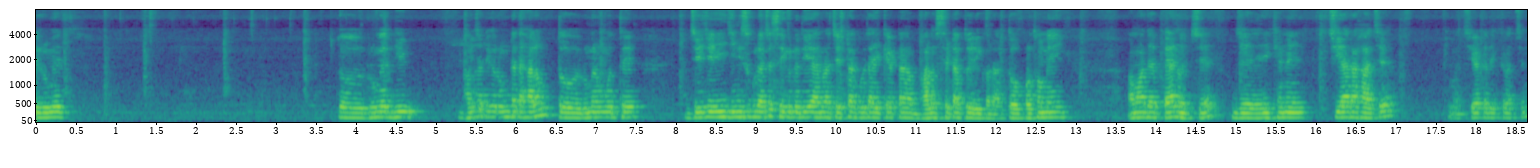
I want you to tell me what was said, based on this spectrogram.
এই রুমের তো রুমের ভিউ ভিউটা থেকে রুমটা দেখালাম। তো রুমের মধ্যে যে যে এই জিনিসগুলো আছে সেগুলো দিয়ে আমরা চেষ্টা করি তাইকে একটা ভালো সেট তৈরি করার। তো প্রথমেই আমাদের প্ল্যান হচ্ছে যে এইখানে চেয়ার রাখা আছে। চেয়ারটা দেখতে পাচ্ছেন।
